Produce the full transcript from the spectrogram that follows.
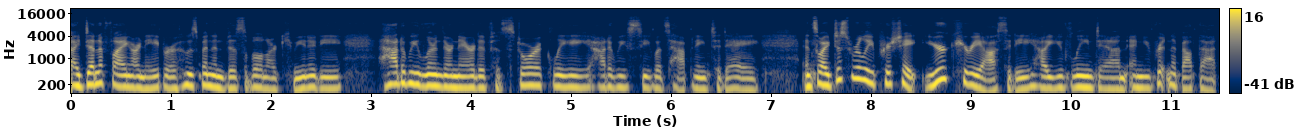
identifying our neighbor who's been invisible in our community. How do we learn their narrative historically? How do we see what's happening today? And so I just really appreciate your curiosity, how you've leaned in and you've written about that.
